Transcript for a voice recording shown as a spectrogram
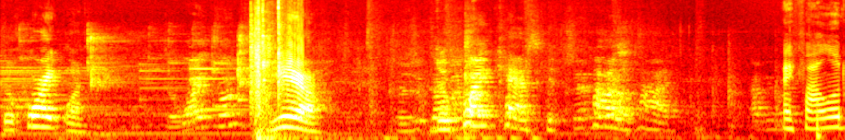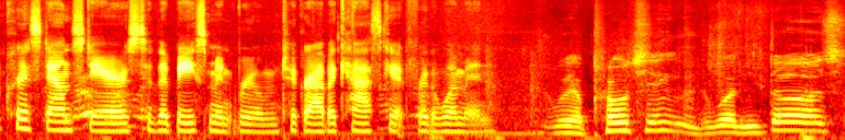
The white one. The white one? Yeah. The white that? casket. Collar high. I followed Chris downstairs to the basement room to grab a casket for the woman. We're approaching the wooden doors,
